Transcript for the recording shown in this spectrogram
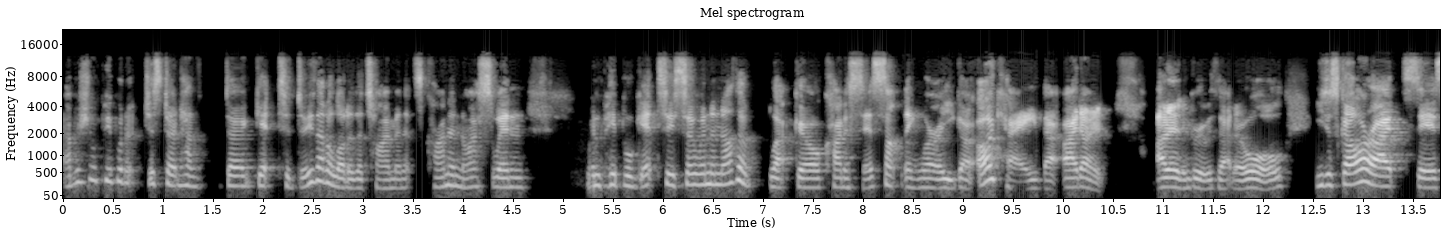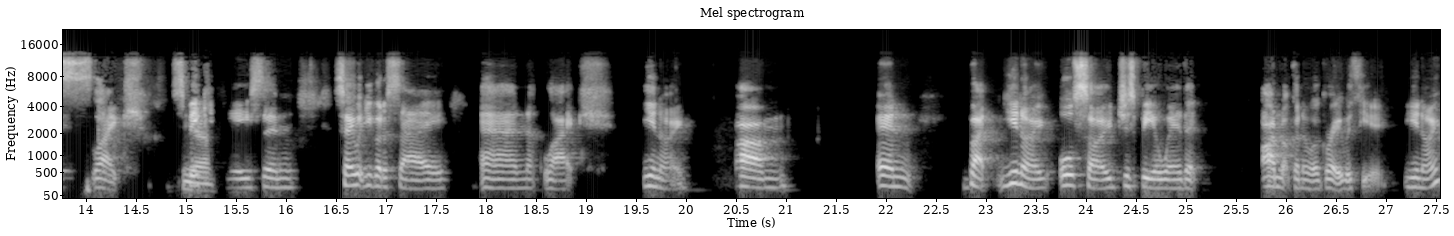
aboriginal people just don't have don't get to do that a lot of the time and it's kind of nice when when people get to so when another black girl kind of says something where you go okay that i don't i don't agree with that at all you just go all right sis like speak yeah. your piece and say what you got to say and like you know um and but you know also just be aware that i'm not going to agree with you you know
